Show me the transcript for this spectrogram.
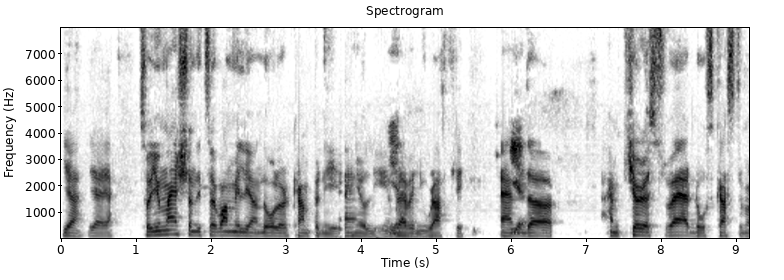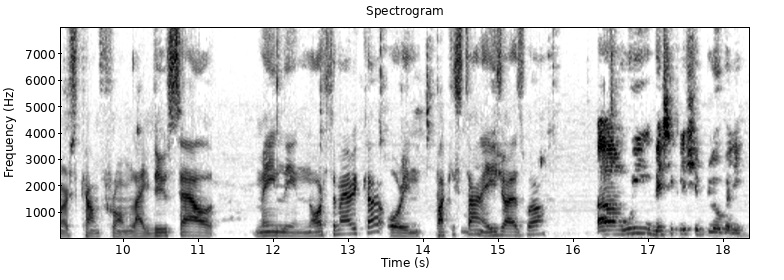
Yeah, yeah, yeah. So you mentioned it's a one million dollar company annually in yeah. revenue, roughly, and. Yeah. Uh, I'm curious where those customers come from. Like, do you sell mainly in North America or in Pakistan, Asia as well? Um, we basically ship globally,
